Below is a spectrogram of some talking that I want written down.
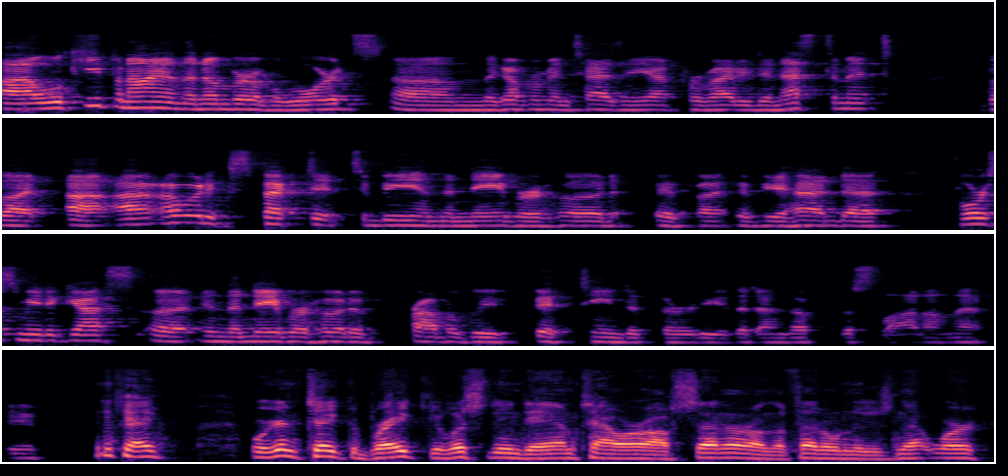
uh, we'll keep an eye on the number of awards. Um, the government hasn't yet provided an estimate, but uh, I, I, would expect it to be in the neighborhood. If uh, if you had to force me to guess, uh, in the neighborhood of probably 15 to 30 that end up with a slot on that vehicle. Okay. We're going to take a break. You're listening to Amtower Off Center on the Federal News Network.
